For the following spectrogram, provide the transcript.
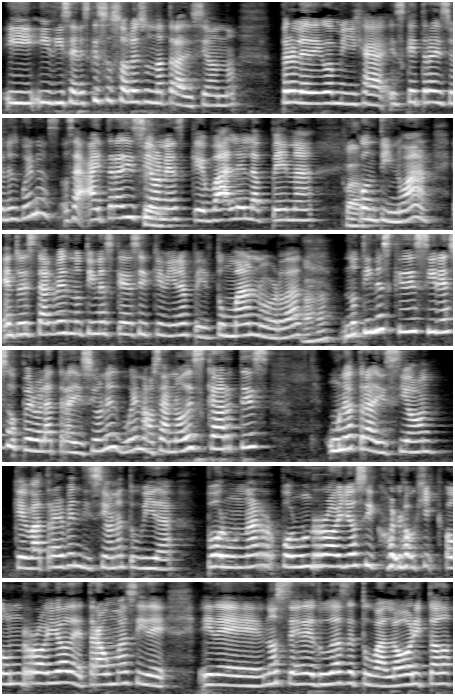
Y, dicen, es que eso solo es una tradición, ¿no? Pero le digo a mi hija, es que hay tradiciones buenas, o sea, hay tradiciones que vale la pena continuar. Entonces tal vez no tienes que decir que viene a pedir tu mano, ¿verdad? No tienes que decir eso, pero la tradición es buena, o sea, no descartes una tradición que va a traer bendición a tu vida por, una, por un rollo psicológico, un rollo de traumas y de, y de, no sé, de dudas de tu valor y todo,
